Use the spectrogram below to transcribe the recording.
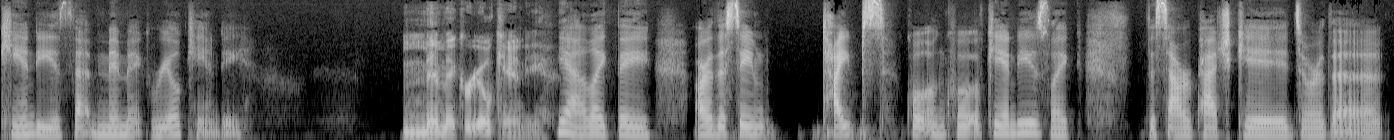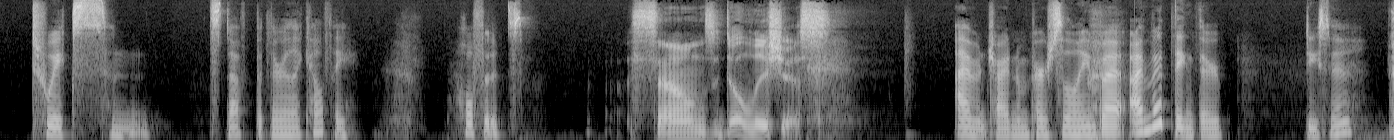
candies that mimic real candy. Mimic real candy. Yeah, like they are the same types, quote unquote, of candies, like the Sour Patch Kids or the Twix and stuff, but they're like healthy. Whole Foods. Sounds delicious. I haven't tried them personally, but I would think they're decent.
